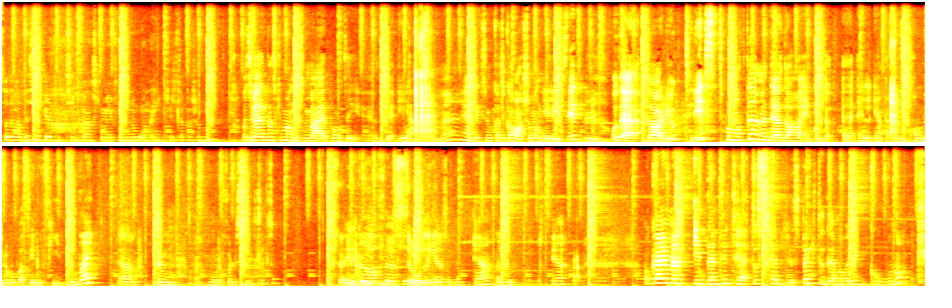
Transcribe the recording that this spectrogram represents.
Så det hadde sikkert betydd ganske mye for noen enkelte personer. Og så tror jeg det er ganske mange som er på en måte ikke, ensomme. Eller liksom kanskje ikke har så mange i livet sitt. Mm. Og det, da er det jo trist, på en måte, men det å da ha en, eh, eller en person som kommer opp og bare sier noe fint om deg, ja. det må, ja, må jo føles fint, liksom. Da føler jeg utstråling eller sånt. Da. Ja, Det er sånn. ja. Ok, men identitet og selvrespekt, og det må være god nok.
